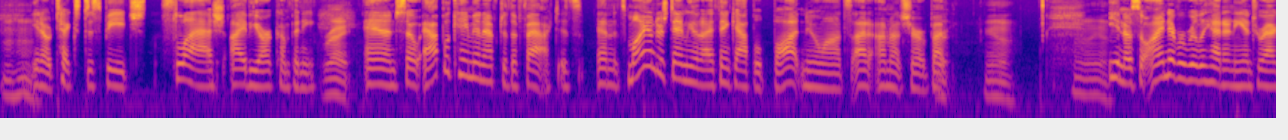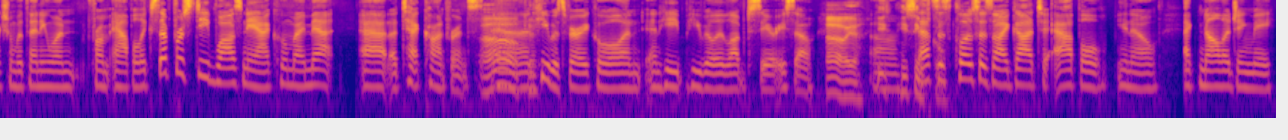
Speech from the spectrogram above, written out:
mm-hmm. you know, text to speech slash IVR company. Right. And so Apple came in after the fact. It's and it's my understanding that I think Apple bought Nuance. I, I'm not sure, but Yeah. You know, so I never really had any interaction with anyone from Apple except for Steve Wozniak, whom I met at a tech conference, Oh, and okay. he was very cool, and, and he he really loved Siri. So Oh, yeah. He, um, he seems that's cool. as close as I got to Apple, you know, acknowledging me.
